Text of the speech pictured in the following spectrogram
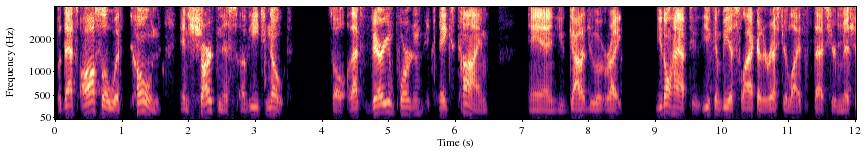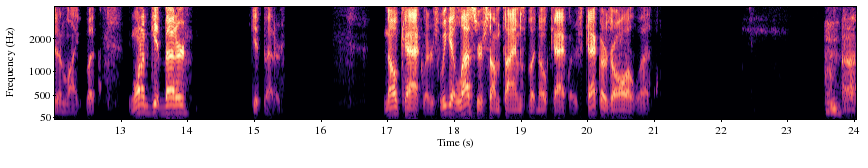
but that's also with tone and sharpness of each note. So that's very important. It takes time and you've got to do it right. You don't have to. You can be a slacker the rest of your life if that's your mission in life. But you want to get better, get better. No cacklers. We get lesser sometimes, but no cacklers. Cacklers are all out west. Uh,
